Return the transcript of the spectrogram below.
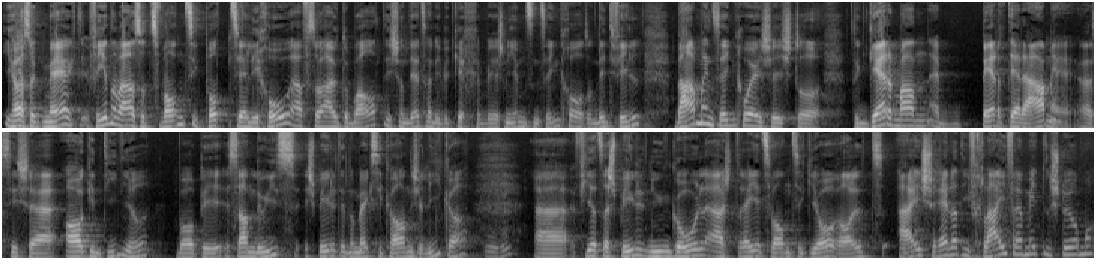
ich habe so gemerkt, früher waren so 20 potenzielle gekommen, einfach so automatisch. Und jetzt habe ich wirklich, mir ist niemand in den Sinn gekommen, und nicht viel. Wer mir in den Sinn gekommen ist, ist der, der German Berterame. Es ist ein Argentinier der bei San Luis spielt in der mexikanischen Liga. Mhm. Äh, 14 Spiele, 9 Goal, er ist 23 Jahre alt. Er ist relativ klein für einen Mittelstürmer,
